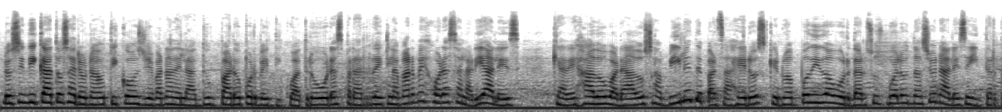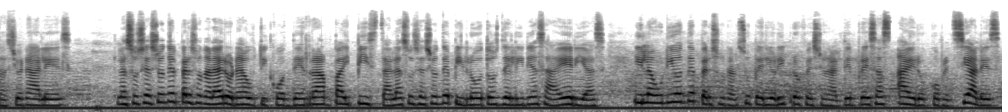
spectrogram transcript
Los sindicatos aeronáuticos llevan adelante un paro por 24 horas para reclamar mejoras salariales que ha dejado varados a miles de pasajeros que no han podido abordar sus vuelos nacionales e internacionales. La Asociación del Personal Aeronáutico de Rampa y Pista, la Asociación de Pilotos de Líneas Aéreas y la Unión de Personal Superior y Profesional de Empresas Aerocomerciales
